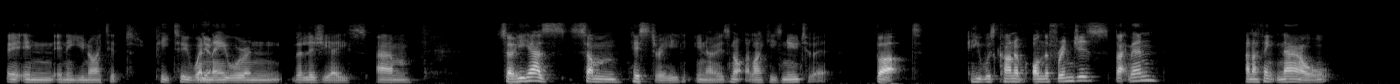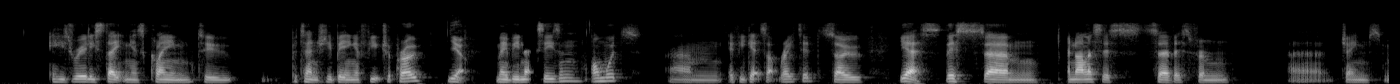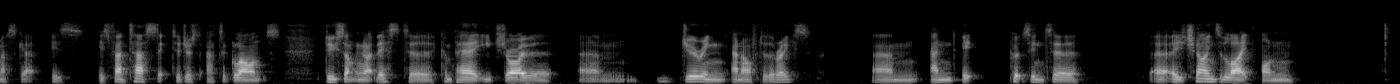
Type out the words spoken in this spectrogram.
in in a united p2 when Yeah. they were in the ligiers um so he has some history you know it's not like he's new to it but he was kind of on the fringes back then and I think now he's really stating his claim to potentially being a future pro. Yeah. Maybe next season onwards, um, if he gets uprated. So yes, this um, analysis service from uh, James Muscat is is fantastic to just at a glance do something like this to compare each driver um, during and after the race, um, and it puts into uh, it shines a light on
